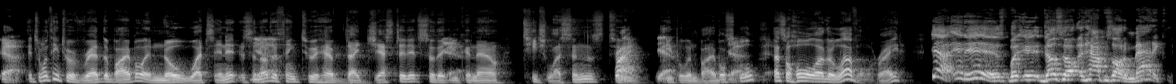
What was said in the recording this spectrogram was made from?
Yeah. It's one thing to have read the Bible and know what's in it. It's another Yeah. thing to have digested it so that you can now teach lessons to Right, yeah. people in Bible Yeah, school. yeah. That's a whole other level, right? Yeah, it is, but it does. It happens automatically,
